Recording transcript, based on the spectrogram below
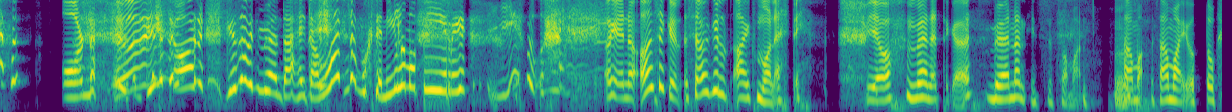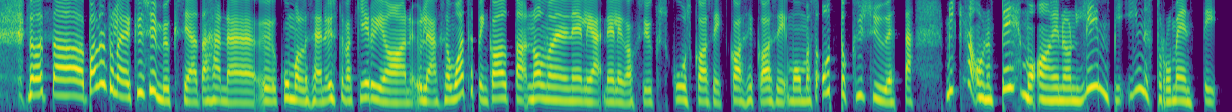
On. Kyllä se on. Kyllä sä voit myöntää heitä luottamuksen ilmapiiri. Okei, okay, no on se kyllä, se on kyllä aika monesti. Joo, myönnettäköön. Myönnän itse saman. Sama, sama juttu. Tota, paljon tulee kysymyksiä tähän ö, kummalliseen ystäväkirjaan yleensä WhatsAppin kautta 044 421 6888. Muun muassa Otto kysyy, että mikä on Pehmo Ainon lempiinstrumentti,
